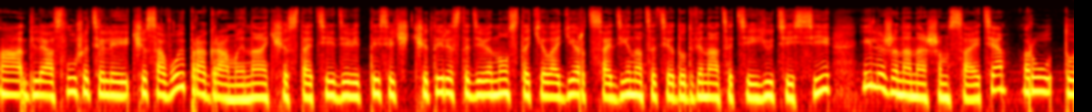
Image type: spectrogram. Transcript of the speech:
А для слушателей часовой программы на частоте 9490 кГц с 11 до 12 UTC или же на нашем сайте ru.rti.org.tw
